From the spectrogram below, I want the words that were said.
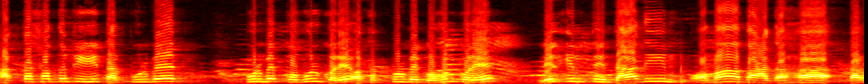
হাত্তা শব্দটি তার পূর্বের পূর্বে কবুল করে, অর্থাৎ পূর্বে গ্রহণ করে লিল ইমতিদাদি অমা বাদাহা, তার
